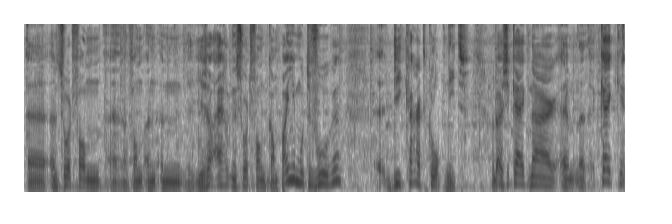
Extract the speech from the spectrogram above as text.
eh, een soort van, eh, van een, een, je zou eigenlijk een soort van campagne moeten voeren. Die kaart klopt niet. Want als je kijkt naar, ehm, eh, kijk,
